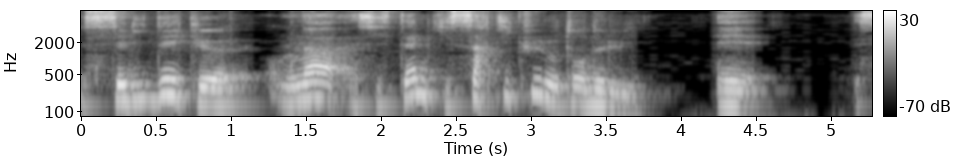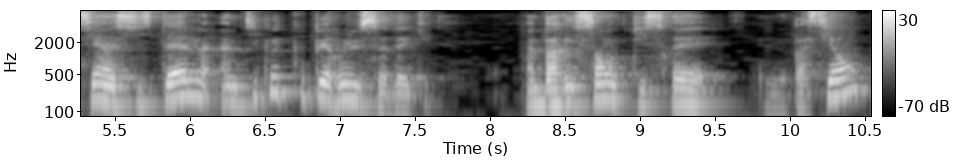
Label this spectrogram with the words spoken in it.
c'est l'idée que on a un système qui s'articule autour de lui. Et c'est un système un petit peu de poupée russe avec un barycentre qui serait le patient,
